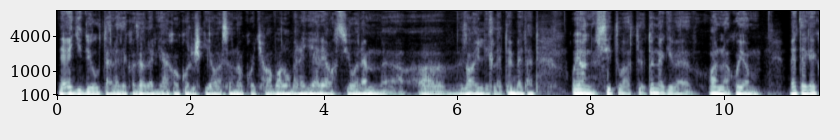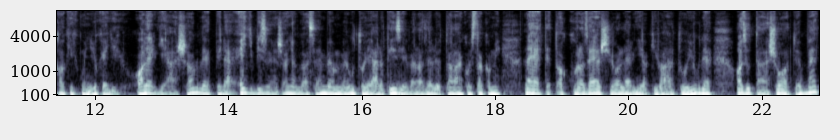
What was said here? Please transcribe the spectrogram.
de egy idő után ezek az allergiák akkor is kialszanak, hogyha valóban egy ilyen reakció nem zajlik le többet. Tehát olyan szituáció, tömegével vannak olyan betegek, akik mondjuk egy allergiásak, de például egy bizonyos anyaggal szemben, amivel utoljára tíz évvel azelőtt találkoztak, ami lehetett akkor az első allergia kiváltójuk, de azután soha többet,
